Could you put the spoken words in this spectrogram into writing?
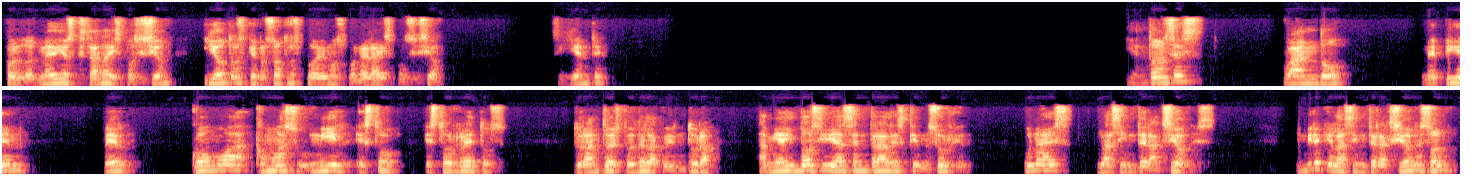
con los medios que están a disposición y otros que nosotros podemos poner a disposición. Siguiente. Y entonces, cuando me piden ver cómo, cómo asumir esto, estos retos durante o después de la coyuntura, a mí hay dos ideas centrales que me surgen. Una es las interacciones. Y mire que las interacciones son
